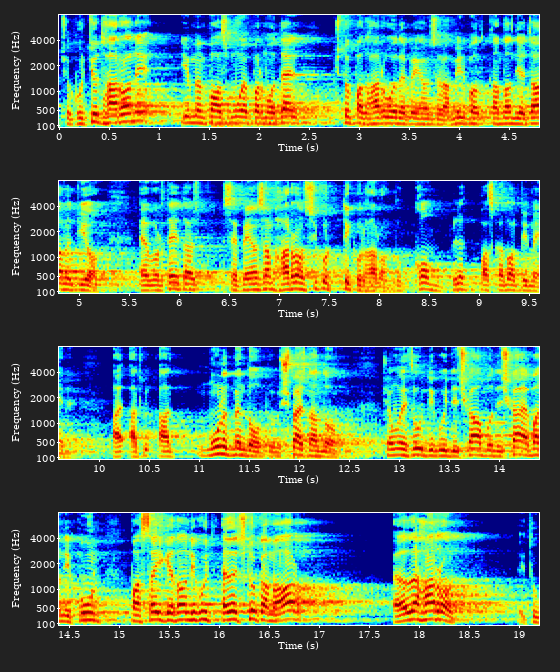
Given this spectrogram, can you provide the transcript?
Që kur ju të harroni, ju me më pas mue për model, kështu pat harru edhe pejgamberi. Mirëpo kanë thënë djetarët, jo. E vërteta është se pejgamberi harron, sikur ti kur harron, nuk komplet paska dalë pi menve. A, a, a mundet me ndodhë, shpesh na ndodh. Që muj i thu dikujt diçka, apo diçka e ban një punë, pastaj i ke thonë dikujt edhe qetu kam me ardhë, edhe harron. I thu,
